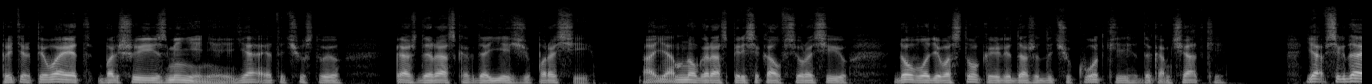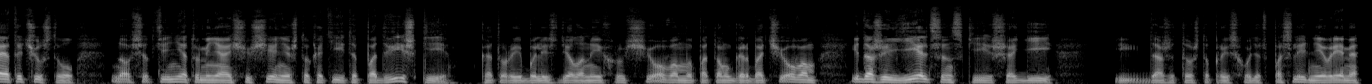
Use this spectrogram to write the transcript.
претерпевает большие изменения. Я это чувствую каждый раз, когда езжу по России. А я много раз пересекал всю Россию до Владивостока или даже до Чукотки, до Камчатки. Я всегда это чувствовал, но все-таки нет у меня ощущения, что какие-то подвижки, которые были сделаны и Хрущевым, и потом Горбачевым, и даже ельцинские шаги, и даже то, что происходит в последнее время,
